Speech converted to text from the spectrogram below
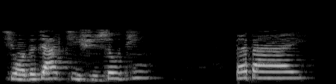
希望大家继续收听，拜拜。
